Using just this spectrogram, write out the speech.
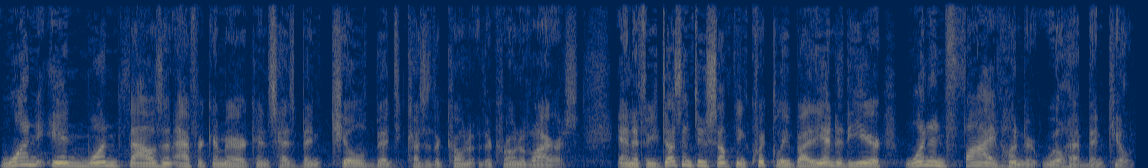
One in 1,000 African Americans has been killed because of the, coronavirus. And if he doesn't do something quickly, by the end of the year, one in 500 will have been killed.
